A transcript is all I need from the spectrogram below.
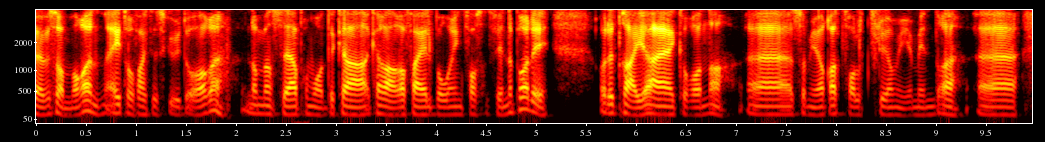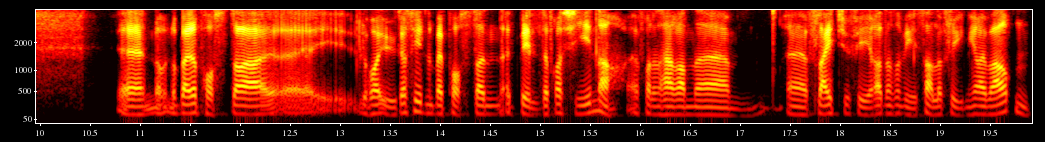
over sommeren. Jeg tror faktisk ut året, når man ser på en måte hva, hva rare feil Boeing fortsatt finner på dem. Og det tredje er korona, eh, som gjør at folk flyr mye mindre. Eh, eh, nå, nå ble det posta eh, for en uke siden ble posta et bilde fra Kina, eh, fra den her eh, eh, Flight 24, den som viser alle flygninger i verden,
